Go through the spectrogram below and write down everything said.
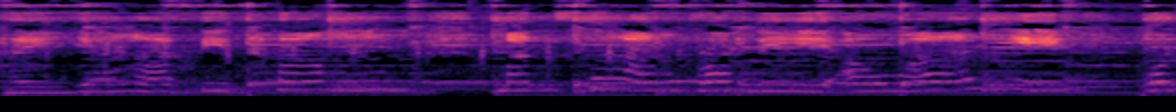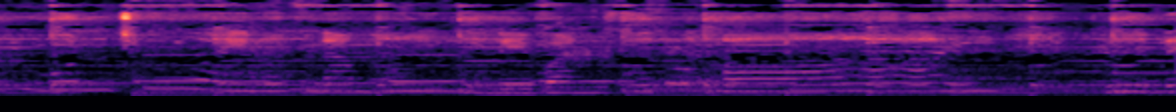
ให้ญาติธรรม มันสร้างความดีเอาไว้ ผลบุญช่วยนุนนำให้ในวันสุดท้าย คือแด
